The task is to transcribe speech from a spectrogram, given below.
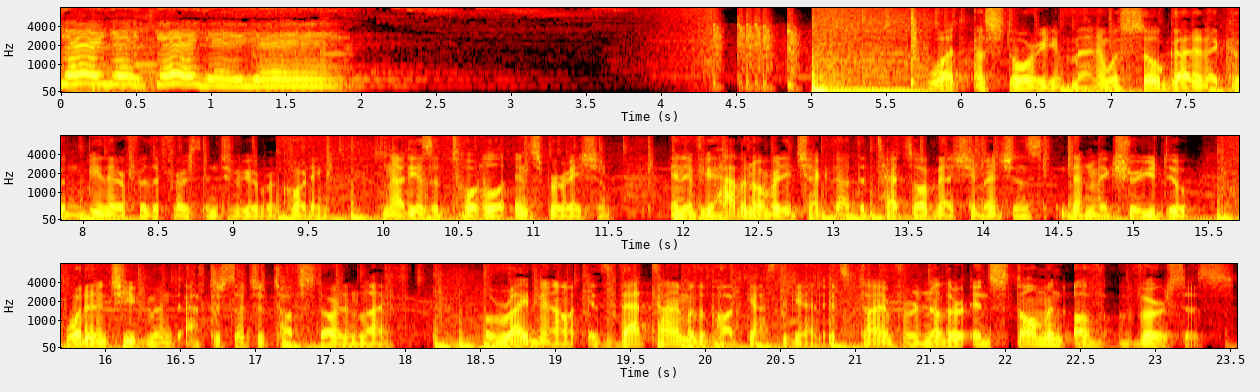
yeah, yeah, yeah, yeah. What a story. Man, I was so gutted I couldn't be there for the first interview recording. Nadia is a total inspiration. And if you haven't already checked out the TED Talk that she mentions, then make sure you do. What an achievement after such a tough start in life. Well, right now, it's that time of the podcast again. It's time for another installment of Versus.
